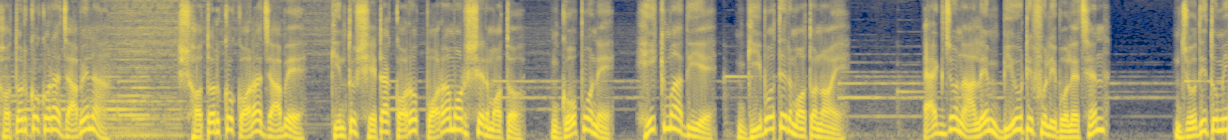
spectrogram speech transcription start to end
সতর্ক করা যাবে না? সতর্ক করা যাবে, কিন্তু সেটা করো পরামর্শের মতো, গোপনে, হিকমা দিয়ে, গিবতের মতো নয়। একজন আলেম বিউটিফুলি বলেছেন, যদি তুমি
